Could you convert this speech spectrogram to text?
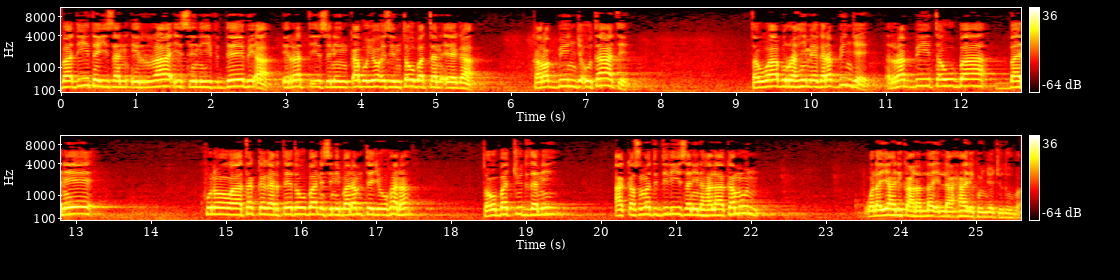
بدي تيسن إرا إسنيف ديبئة إرت إسنين كبو يو إسن توبة إيغا. كربين جؤتاتي تواب الرحيم إيغا ربين جي ربي توبة بني ta'uubaan isinii banamte jiru kana ta'ubachuu didanii akkasumatti dilii saniin halaakamuun walan yahlika cala allah illaa haalikun jechuu duuba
